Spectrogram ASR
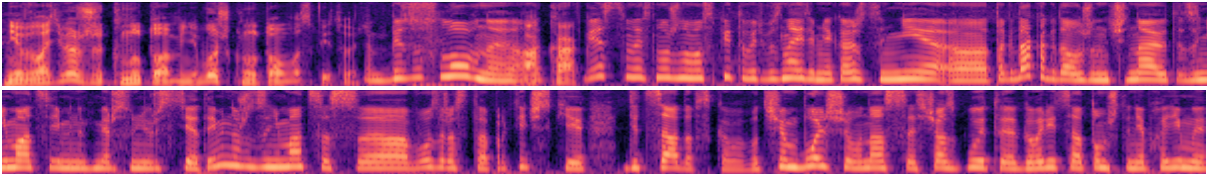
Не возьмешь же кнутом и не будешь кнутом воспитывать. Безусловно, А как? ответственность нужно воспитывать, вы знаете, мне кажется, не а, тогда, когда уже начинают заниматься именно, например, с университета. Им нужно заниматься с а, возраста практически детсадовского. Вот чем больше у нас сейчас будет э, говориться о том, что необходимо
